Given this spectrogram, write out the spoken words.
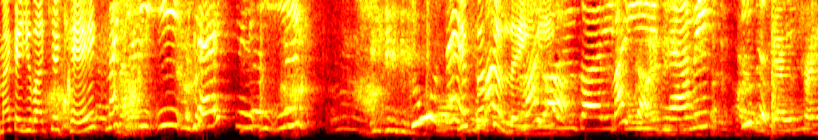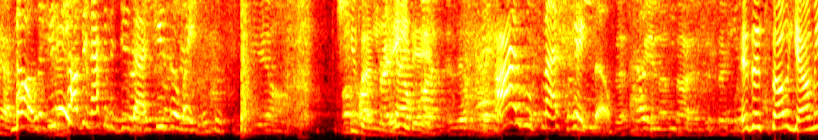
Micah, you like your cake? Mike, you eat, okay? You eat, eat? Do this. You're such a lady. Micah, Micah, Mammy, do this. Yeah, because Trey had. No, she's probably not gonna do that. She's a lady. She's a lady. one, and then I will smash cake though. that's from being outside. Just like Is it so yummy?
